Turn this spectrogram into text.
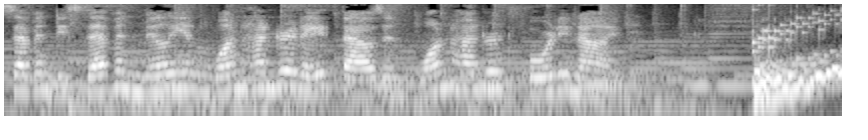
77,108,149.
